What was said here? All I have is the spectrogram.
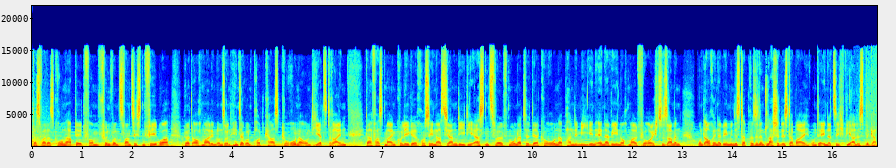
Das war das Corona-Update vom 25. Februar. Hört auch mal in unseren Hintergrund-Podcast Corona und Jetzt rein. Da fasst mein Kollege José Nasciandi die ersten zwölf Monate der Corona-Pandemie in NRW nochmal für euch zusammen. Und auch NRW-Ministerpräsident Laschet ist dabei und erinnert sich, wie alles begann.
